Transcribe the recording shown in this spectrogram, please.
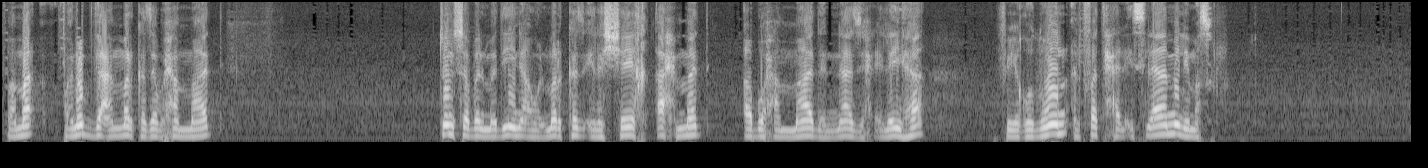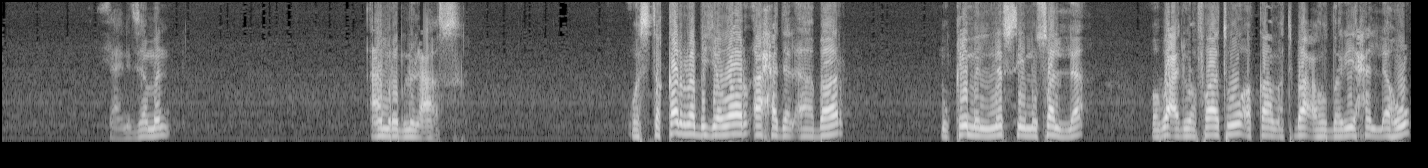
فما فنبذع عن مركز أبو حماد. تنسب المدينة أو المركز إلى الشيخ أحمد أبو حماد النازح إليها في غضون الفتح الإسلامي لمصر. يعني زمن عمرو بن العاص. واستقر بجوار أحد الآبار مقيما لنفسه مصلى وبعد وفاته أقام أتباعه ضريحا له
